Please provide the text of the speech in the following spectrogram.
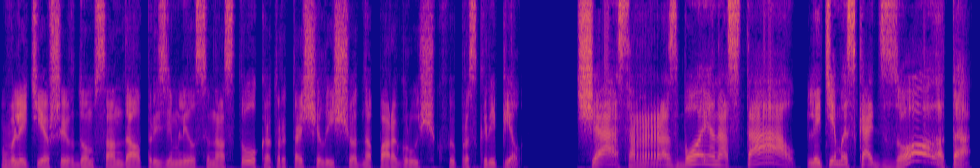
Влетевший в дом сандал приземлился на стол, который тащила еще одна пара грузчиков, и проскрипел. «Час разбоя настал! Летим искать золото!»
